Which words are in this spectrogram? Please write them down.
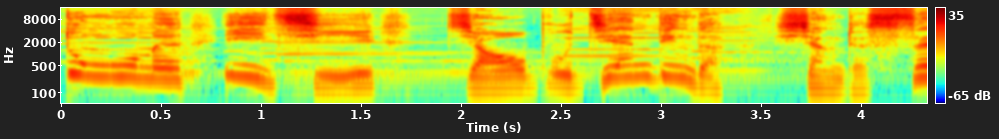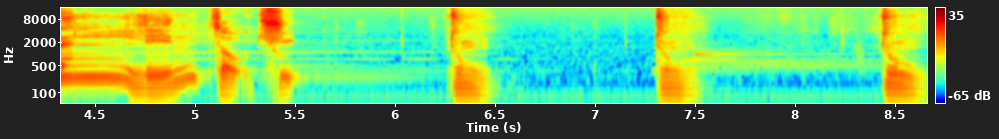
动物们一起脚步坚定的。向着森林走去，咚，咚，咚，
